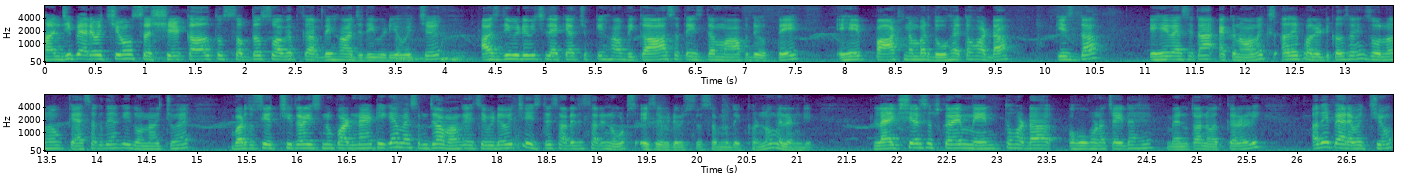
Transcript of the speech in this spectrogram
ਹਾਂਜੀ ਪਿਆਰੇ ਬੱਚਿਓ, ਸਤਿ ਸ਼੍ਰੀ ਅਕਾਲ। ਤੋਂ ਸਭ ਦਾ ਸਵਾਗਤ ਕਰਦੇ ਹਾਂ ਅੱਜ ਦੀ ਵੀਡੀਓ ਵਿੱਚ। ਅੱਜ ਦੀ ਵੀਡੀਓ ਵਿੱਚ ਲੈ ਕੇ ਆ ਚੁੱਕੇ ਹਾਂ ਵਿਕਾਸ ਅਤੇ ਇਸ ਦਾ ਮਾਪ ਦੇ ਉੱਤੇ। ਇਹ ਪਾਠ ਨੰਬਰ 2 ਹੈ ਤੁਹਾਡਾ। ਕਿਸ ਦਾ ਇਹ ਵੈਸੇ ਤਾਂ ਇਕਨੋਮਿਕਸ ਅਤੇ ਪੋਲੀਟੀਕਲ ਸਾਇੰਸ ਦੋਨਾਂ ਨੂੰ ਕਹਿ ਸਕਦੇ ਹਾਂ ਕਿ ਦੋਨਾਂ ਵਿੱਚੋਂ ਹੈ। ਬਟ ਤੁਸੀਂ ਅੱਛੀ ਤਰ੍ਹਾਂ ਇਸ ਨੂੰ ਪੜ੍ਹਨਾ ਹੈ, ਠੀਕ ਹੈ? ਮੈਂ ਸਮਝਾਵਾਂਗਾ ਇਸੇ ਵੀਡੀਓ ਵਿੱਚ। ਇਸ ਦੇ ਸਾਰੇ ਦੇ ਸਾਰੇ ਨੋਟਸ ਇਸੇ ਵੀਡੀਓ ਵਿੱਚ ਸਭ ਨੂੰ ਦੇਖਣ ਨੂੰ ਮਿਲਣਗੇ। ਲਾਈਕ ਸ਼ੇਅਰ ਸਬਸਕ੍ਰਾਈਬ ਮੇਨ ਤੁਹਾਡਾ ਉਹ ਹੋਣਾ ਚਾਹੀਦਾ ਹੈ। ਮੈਨੂੰ ਧੰਨਵਾਦ ਕਰਨ ਲਈ। ਅਤੇ ਪਿਆਰੇ ਬੱਚਿਓ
